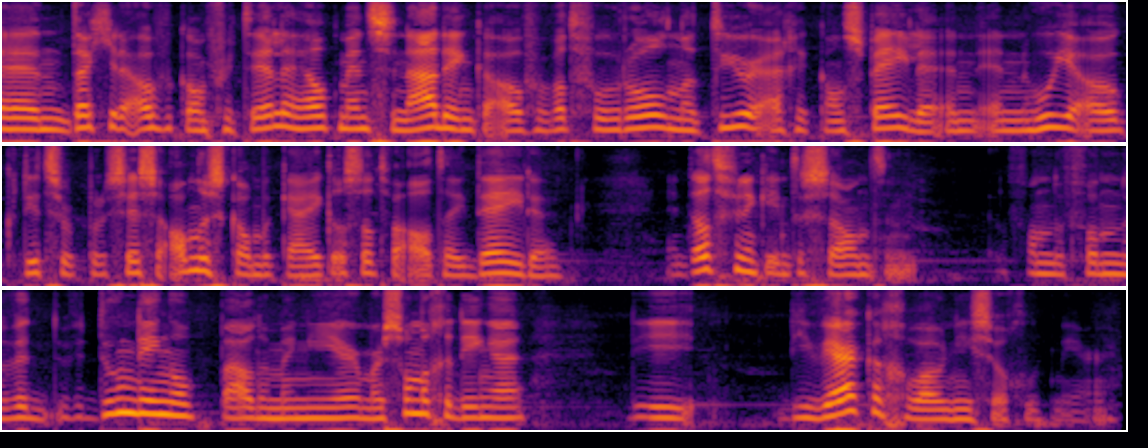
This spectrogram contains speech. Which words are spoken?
en dat je erover kan vertellen, helpt mensen nadenken over wat voor rol natuur eigenlijk kan spelen. En, en hoe je ook dit soort processen anders kan bekijken als dat we altijd deden. En dat vind ik interessant. Van, van, we, we doen dingen op een bepaalde manier, maar sommige dingen die, die werken gewoon niet zo goed meer.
